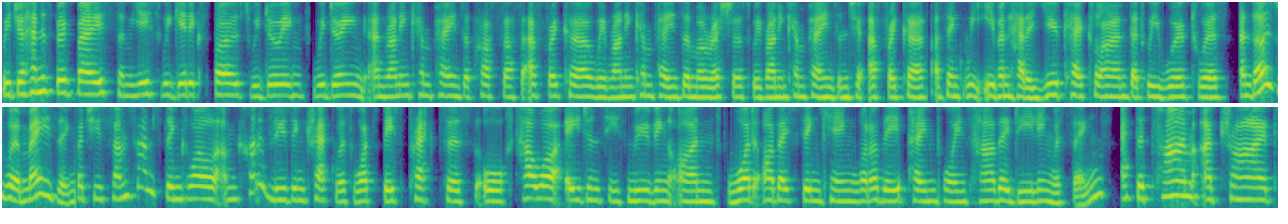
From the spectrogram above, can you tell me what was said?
we're Johannesburg based, and yes, we get exposed. We're doing we're doing and running campaigns across South Africa. We're running campaigns in Mauritius. We're running campaigns into Africa. I think we even had a UK client that we worked with, and those were amazing. But you sometimes think, well, I'm kind of losing track with what's best practice or how are agencies moving on? What are they thinking? What are their pain points? How are they dealing with things? At the time, I tried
